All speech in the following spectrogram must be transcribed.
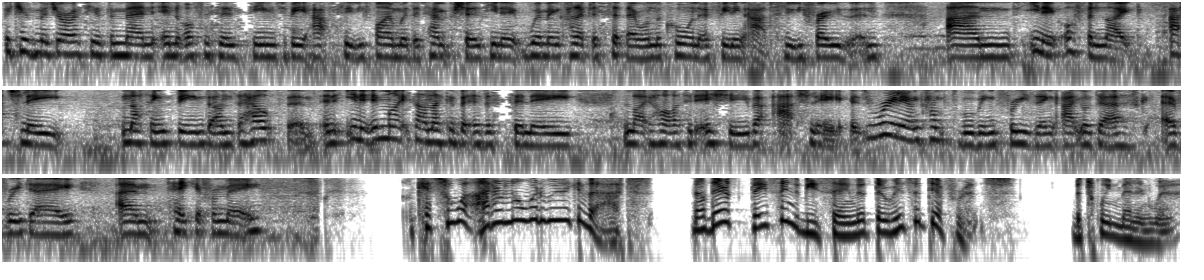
because majority of the men in offices seem to be absolutely fine with the temperatures, you know, women kind of just sit there on the corner feeling absolutely frozen, and you know, often like actually nothing's being done to help them. And you know, it might sound like a bit of a silly, light-hearted issue, but actually, it's really uncomfortable being freezing at your desk every day. Um, take it from me. Okay, so I don't know what do we make of that. Now, they seem to be saying that there is a difference between men and women.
